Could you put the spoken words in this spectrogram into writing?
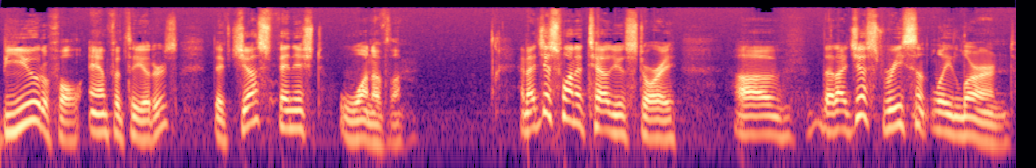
beautiful amphitheaters. They've just finished one of them. And I just want to tell you a story uh, that I just recently learned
